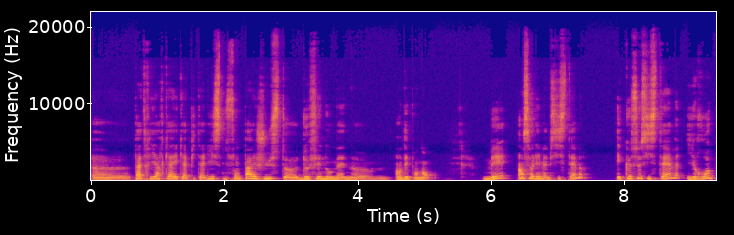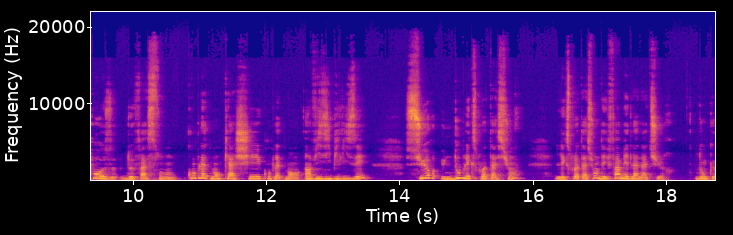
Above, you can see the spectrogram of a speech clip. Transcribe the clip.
euh, patriarcat et capitalisme ne sont pas juste deux phénomènes indépendants, mais un seul et même système, et que ce système, il repose de façon complètement cachée, complètement invisibilisée, sur une double exploitation, l'exploitation des femmes et de la nature. Donc,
